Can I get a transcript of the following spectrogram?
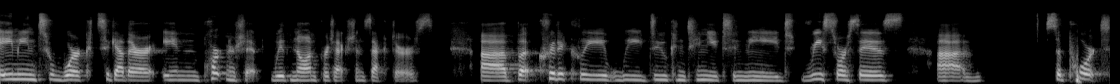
aiming to work together in partnership with non-protection sectors. Uh, but critically, we do continue to need resources, um, support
